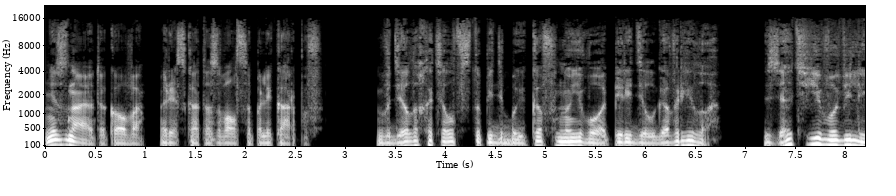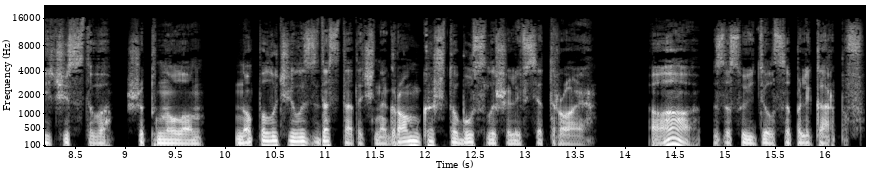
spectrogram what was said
«Не знаю такого», — резко отозвался Поликарпов. В дело хотел вступить Быков, но его опередил Гаврила. «Зять его величество», — шепнул он, но получилось достаточно громко, чтобы услышали все трое. «А!» — засуетился Поликарпов.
